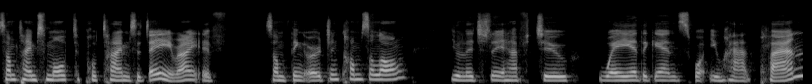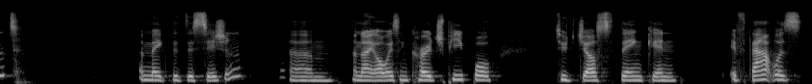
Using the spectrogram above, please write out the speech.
sometimes multiple times a day right if something urgent comes along, you literally have to weigh it against what you had planned and make the decision. Um, and I always encourage people to just think in if that was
